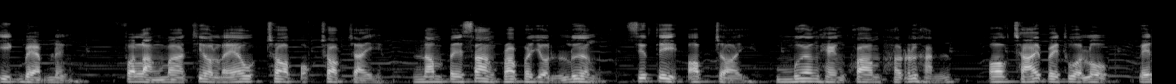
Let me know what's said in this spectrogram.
อีกแบบหนึ่ง ฝรั่งมาเที่ยวแล้วชอบอกชอบใจนำไปสร้างภาพยนตร์เรื่อง City of Joy เมืองแห่งความหฤหัน ออกฉายไปทั่วโลก เป็น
